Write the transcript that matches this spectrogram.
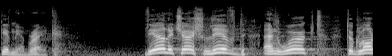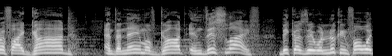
Give me a break. The early church lived and worked to glorify God and the name of God in this life because they were looking forward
